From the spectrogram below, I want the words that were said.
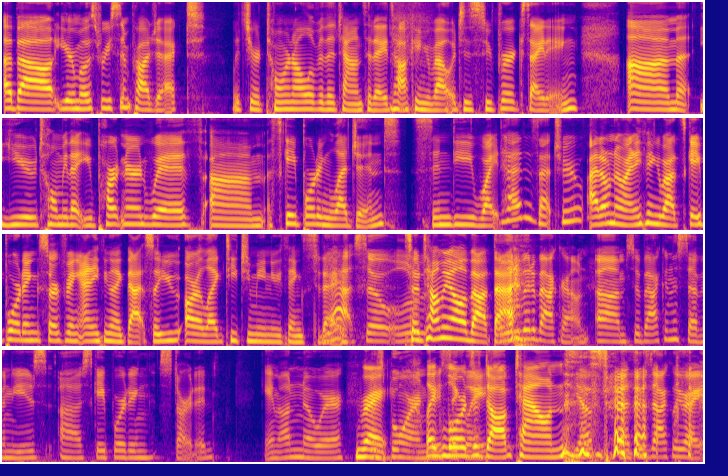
about your most recent project, which you're torn all over the town today talking about, which is super exciting. Um, you told me that you partnered with um, a skateboarding legend, Cindy Whitehead. Is that true? I don't know anything about skateboarding, surfing, anything like that. So you are like teaching me new things today. Yeah. So a little, So tell me all about that. a little bit of background. Um, so back in the 70s, uh, skateboarding started, came out of nowhere, right. was born like Lords of. Dogtown. Yep, that's exactly right.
